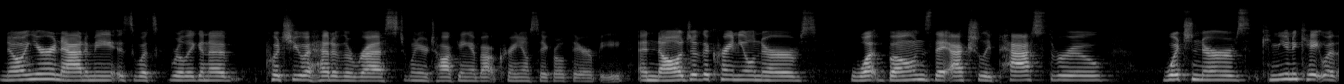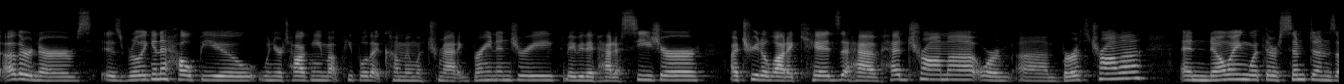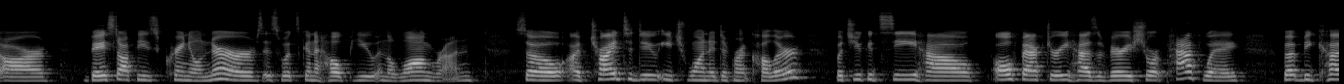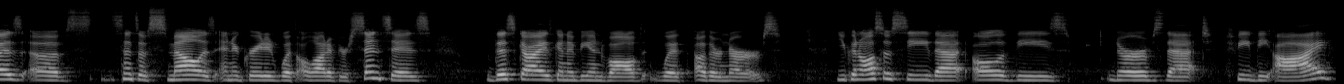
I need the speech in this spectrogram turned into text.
Knowing your anatomy is what's really gonna put you ahead of the rest when you're talking about cranial sacral therapy. And knowledge of the cranial nerves, what bones they actually pass through, which nerves communicate with other nerves is really going to help you when you're talking about people that come in with traumatic brain injury. Maybe they've had a seizure. I treat a lot of kids that have head trauma or um, birth trauma, and knowing what their symptoms are based off these cranial nerves is what's going to help you in the long run. So I've tried to do each one a different color, but you could see how olfactory has a very short pathway, but because of sense of smell is integrated with a lot of your senses, this guy is going to be involved with other nerves. You can also see that all of these nerves that feed the eye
